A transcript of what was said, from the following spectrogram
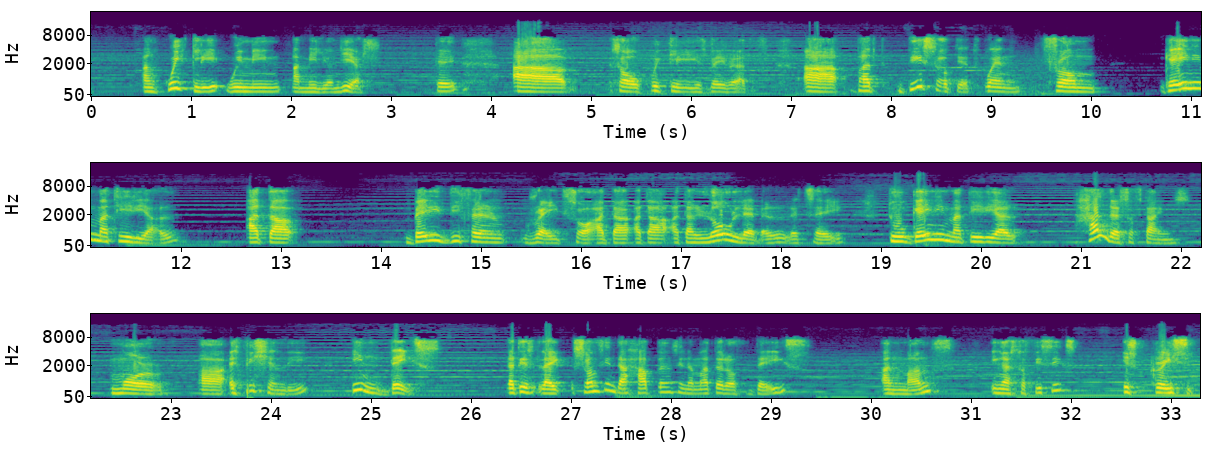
and quickly we mean a million years. Okay, uh, so quickly is very relative. Uh, but this object went from gaining material at a very different rate, so at a, at a, at a low level, let's say, to gaining material hundreds of times more uh, efficiently in days. That is like something that happens in a matter of days and months in astrophysics is crazy.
